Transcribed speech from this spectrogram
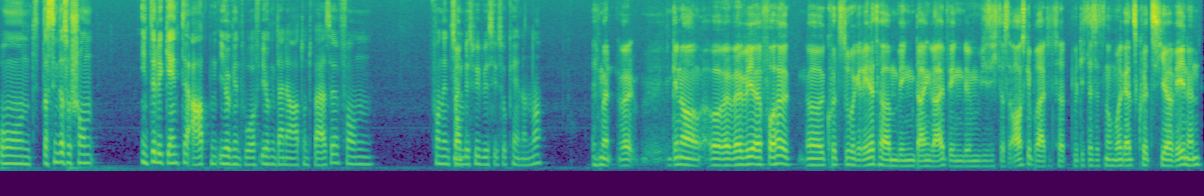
Und das sind also schon intelligente Arten irgendwo auf irgendeine Art und Weise von, von den Zombies, wie wir sie so kennen. Ne? Ich meine, weil, genau, aber weil, weil wir vorher äh, kurz drüber geredet haben, wegen Dying Light, wegen dem, wie sich das ausgebreitet hat, würde ich das jetzt nochmal ganz kurz hier erwähnen.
